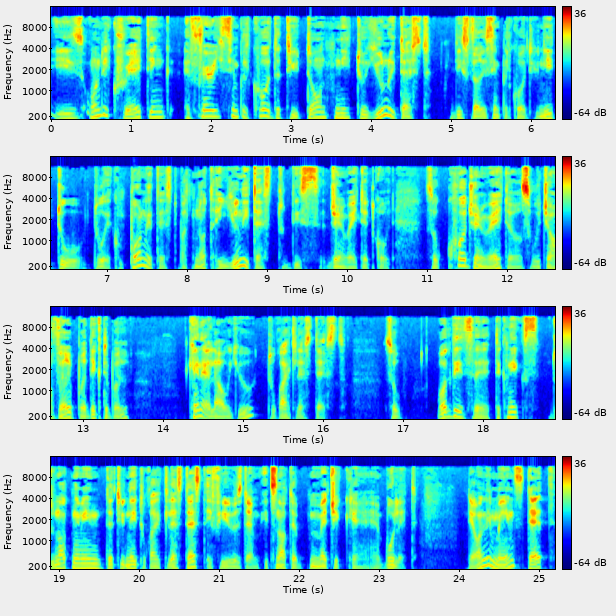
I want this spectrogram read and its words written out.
is only creating a very simple code that you don't need to unit test this very simple code. You need to do a component test, but not a unit test to this generated code. So code generators, which are very predictable, can allow you to write less tests. So all these uh, techniques do not mean that you need to write less tests if you use them. It's not a magic uh, bullet. It only means that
